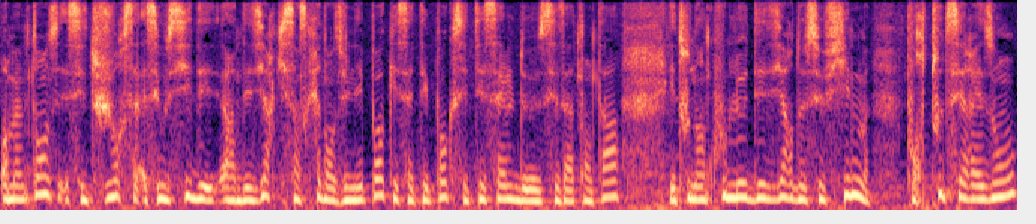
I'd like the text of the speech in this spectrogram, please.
en même temps, c'est toujours, c'est aussi un désir qui s'inscrit dans une époque, et cette époque, c'était celle de ces attentats. Et tout d'un coup, le désir de ce film, pour toutes ces raisons,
